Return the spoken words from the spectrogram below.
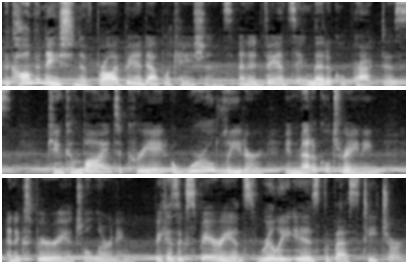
The combination of broadband applications and advancing medical practice can combine to create a world leader in medical training and experiential learning. Because experience really is the best teacher.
